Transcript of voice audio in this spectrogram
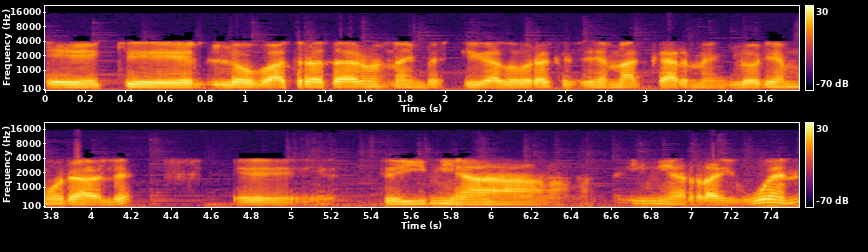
eh, que lo va a tratar una investigadora que se llama Carmen Gloria Morales, eh, de INIA, INIA Raigüen.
